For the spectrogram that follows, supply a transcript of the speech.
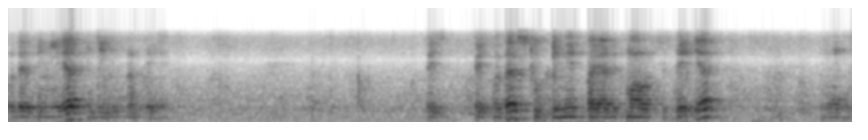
вот этой невязки делить на TS. То есть, то есть вот эта штука имеет порядок малости TS, ну,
